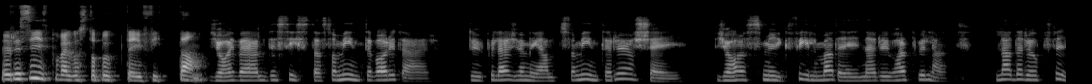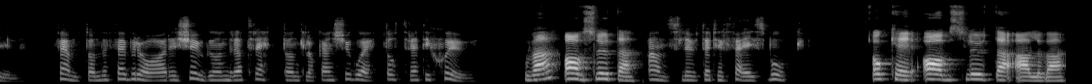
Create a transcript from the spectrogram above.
Jag är precis på väg att stoppa upp dig i fittan. Jag är väl det sista som inte varit där. Du pular ju med allt som inte rör sig. Jag har smygfilmat dig när du har pulat. Laddar upp fil. 15 februari 2013 klockan 21.37. Va? Avsluta. Ansluter till Facebook. Okej, avsluta Alva.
